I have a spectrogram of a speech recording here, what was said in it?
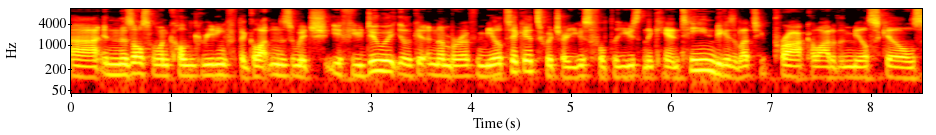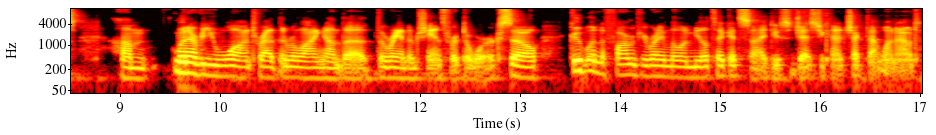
Uh, and there's also one called Greeting for the Gluttons, which if you do it, you'll get a number of meal tickets, which are useful to use in the canteen because it lets you proc a lot of the meal skills um, whenever you want, rather than relying on the the random chance for it to work. So good one to farm if you're running low on meal tickets. I do suggest you kind of check that one out.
